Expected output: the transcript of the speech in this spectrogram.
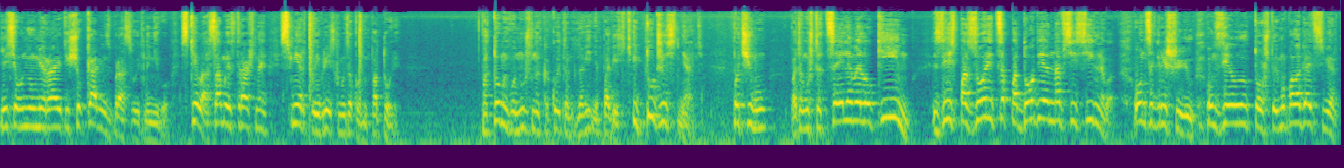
Если он не умирает, еще камень сбрасывают на него. Скилла, самое страшное, смерть по еврейскому закону, по Торе. Потом его нужно какое-то мгновение повесить и тут же снять. Почему? Потому что целым Элоким здесь позорится подобие на всесильного. Он согрешил, он сделал то, что ему полагает смерть.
